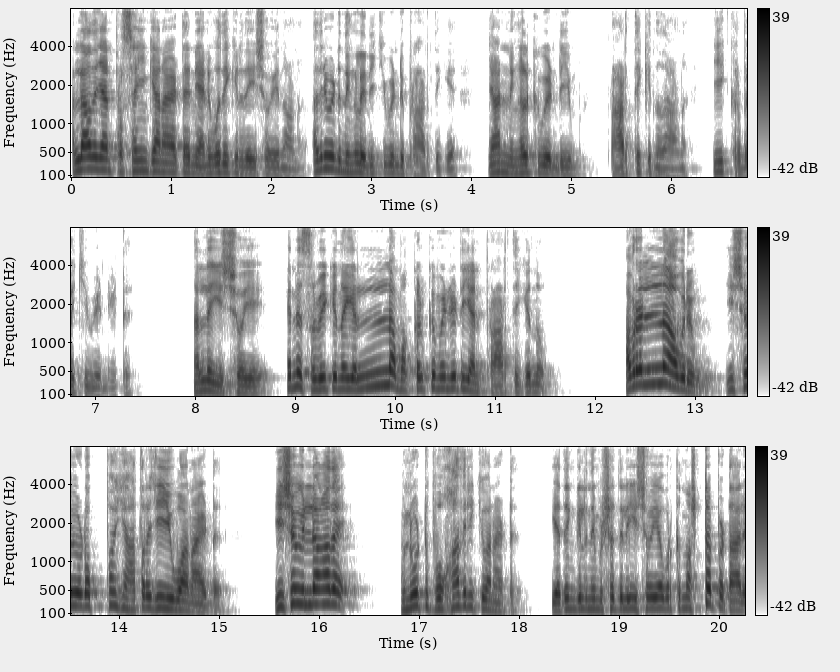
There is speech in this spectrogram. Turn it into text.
അല്ലാതെ ഞാൻ പ്രസംഗിക്കാനായിട്ട് എന്നെ അനുവദിക്കരുത് ഈശോ എന്നാണ്. അതിനുവേണ്ടി നിങ്ങൾ എനിക്ക് വേണ്ടി പ്രാർത്ഥിക്കുക ഞാൻ നിങ്ങൾക്ക് വേണ്ടിയും പ്രാർത്ഥിക്കുന്നതാണ് ഈ കൃപയ്ക്ക് വേണ്ടിയിട്ട്. നല്ല ഈശോയെ എന്നെ ശ്രമിക്കുന്ന എല്ലാ മക്കൾക്കും വേണ്ടിയിട്ട് ഞാൻ പ്രാർത്ഥിക്കുന്നു. അവരെല്ലാവരും ഈശോയോടൊപ്പം യാത്ര ചെയ്യുവാനായിട്ട് ഈശോ ഇല്ലാതെ മുന്നോട്ട് പോകാതിരിക്കുവാനായിട്ട് ഏതെങ്കിലും നിമിഷത്തിൽ ഈശോയെ അവർക്ക് നഷ്ടപ്പെട്ടാൽ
